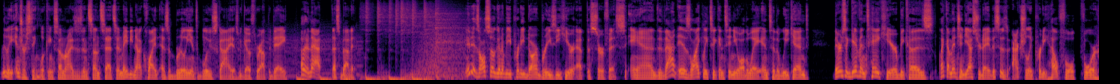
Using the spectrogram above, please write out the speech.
really interesting looking sunrises and sunsets, and maybe not quite as a brilliant blue sky as we go throughout the day. Other than that, that's about it. It is also going to be pretty darn breezy here at the surface, and that is likely to continue all the way into the weekend. There's a give and take here because, like I mentioned yesterday, this is actually pretty helpful for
